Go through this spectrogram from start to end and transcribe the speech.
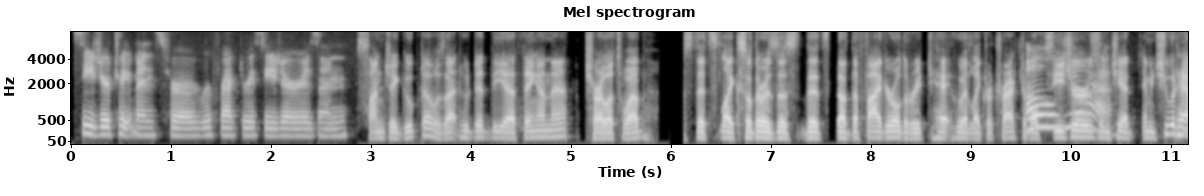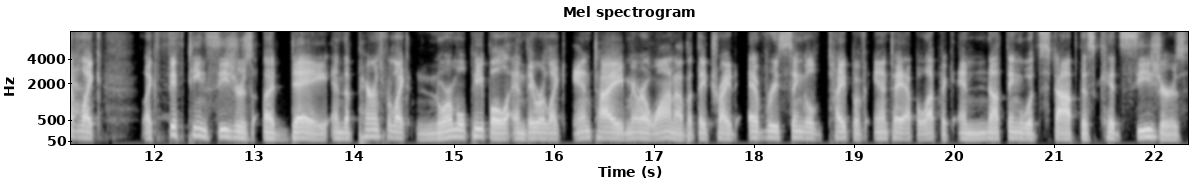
seizure treatments for refractory seizures and Sanjay Gupta was that who did the uh, thing on that? Charlotte's Web. That's like so. There was this. That's the, the five year old who had like retractable Oh, seizures, yeah. and she had. I mean, she would have Yeah. like like 15 seizures a day and the parents were like normal people and they were like anti-marijuana but they tried every single type of anti-epileptic and nothing would stop this kid's seizures.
